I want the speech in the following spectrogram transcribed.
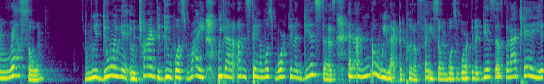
wrestle we're doing it and trying to do what's right, we got to understand what's working against us. And I know we like to put a face on what's working against us, but I tell you,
